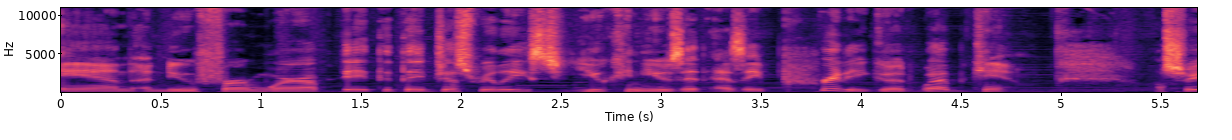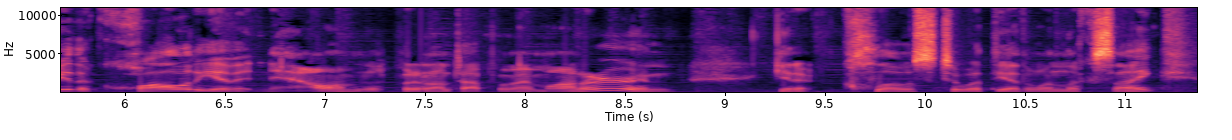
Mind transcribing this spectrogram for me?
and a new firmware update that they've just released, you can use it as a pretty good webcam. I'll show you the quality of it now. I'm going to put it on top of my monitor and get it close to what the other one looks like.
